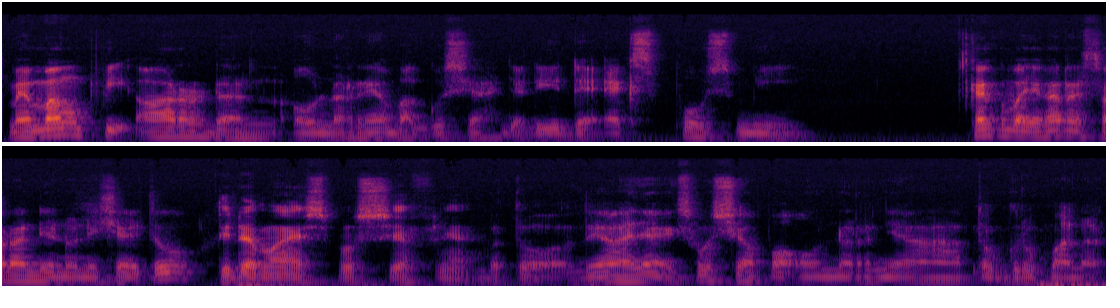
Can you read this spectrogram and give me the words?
memang PR dan ownernya bagus ya. Jadi they expose me. Kan kebanyakan restoran di Indonesia itu Tidak mengekspos chefnya. betul, dia hanya expose siapa ownernya atau grup mana.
